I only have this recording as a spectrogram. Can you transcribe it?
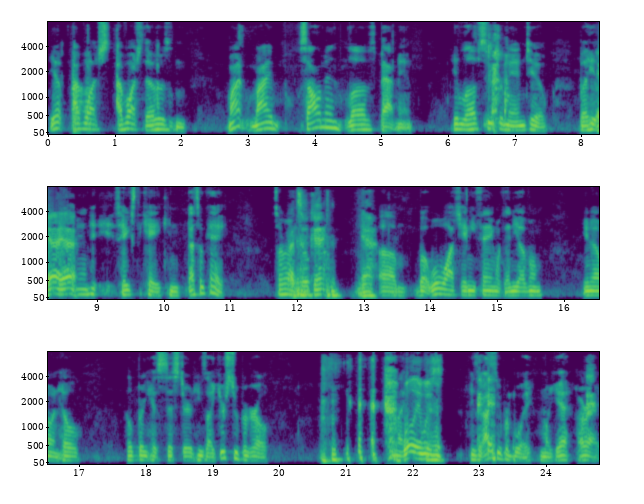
Yep, I've watched I've watched those. And my my Solomon loves Batman. He loves Superman too, but he Yeah, yeah. Batman he, he takes the cake, and that's okay. It's all right. That's okay. Yeah. Um, but we'll watch anything with any of them, you know. And he'll he'll bring his sister, and he's like, "You're Supergirl." I'm like, Well, it was. he's like, "I'm Superboy." I'm like, "Yeah, all right."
